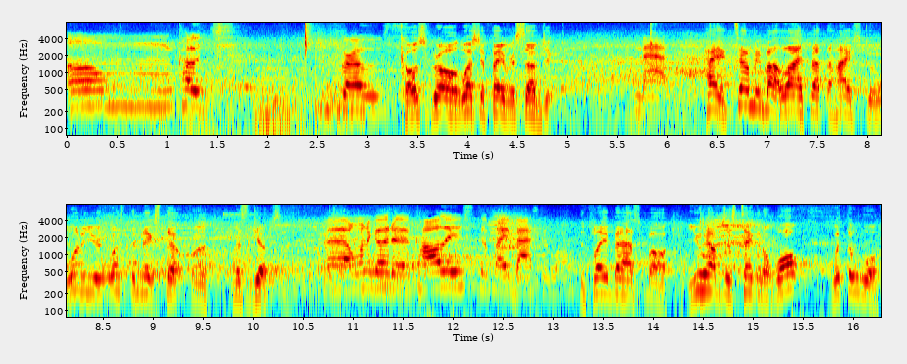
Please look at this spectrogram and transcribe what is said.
Um, Coach Groves, Coach Groves. What's your favorite subject? math. Hey, tell me about life at the high school. What are your, what's the next step for Miss Gibson? Uh, I want to go to college to play basketball. To play basketball. You have just taken a walk with the wolf.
